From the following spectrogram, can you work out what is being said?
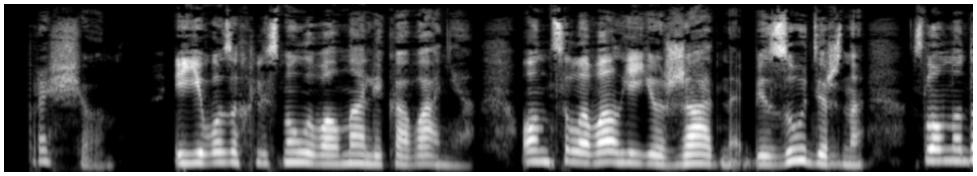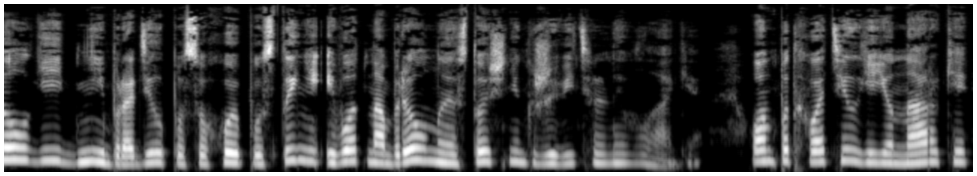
— прощен и его захлестнула волна ликования. Он целовал ее жадно, безудержно, словно долгие дни бродил по сухой пустыне и вот набрел на источник живительной влаги. Он подхватил ее на руки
